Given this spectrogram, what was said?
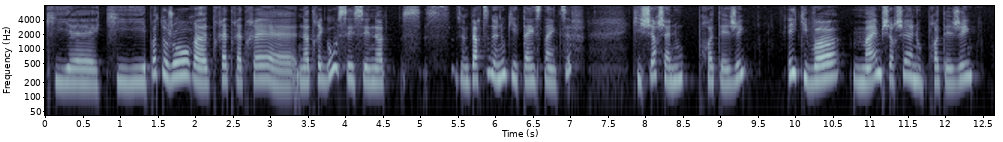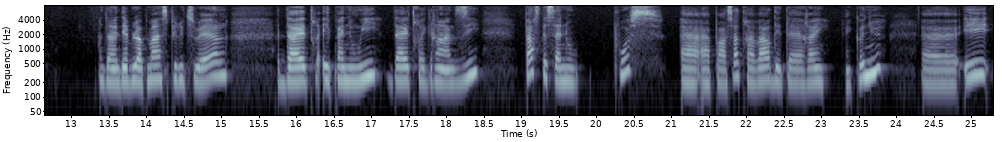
qui euh, n'est pas toujours très, très, très... notre ego, c'est une partie de nous qui est instinctif, qui cherche à nous protéger et qui va même chercher à nous protéger d'un développement spirituel, d'être épanoui, d'être grandi, parce que ça nous pousse à, passer à travers des terrains inconnus. Euh, et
